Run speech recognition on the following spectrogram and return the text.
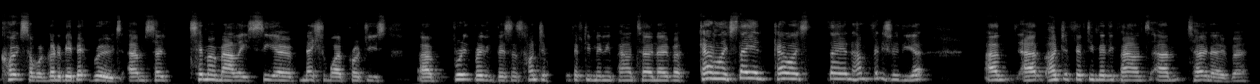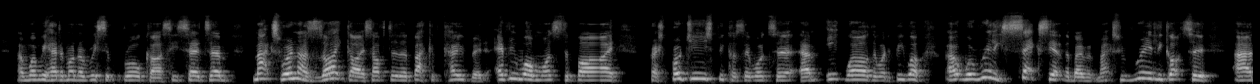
quote someone, I'm going to be a bit rude. Um, so Tim O'Malley, CEO of Nationwide Produce, uh, brilliant, brilliant business, 150 million pound turnover. Caroline, stay in. Caroline, stay in. I haven't finished with you yet um, uh, 150 million pounds um, turnover. And when we had him on a recent broadcast, he said, um, Max, we're in our zeitgeist after the back of COVID. Everyone wants to buy fresh produce because they want to um, eat well, they want to be well. Uh, we're really sexy at the moment, Max. We've really got to uh,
